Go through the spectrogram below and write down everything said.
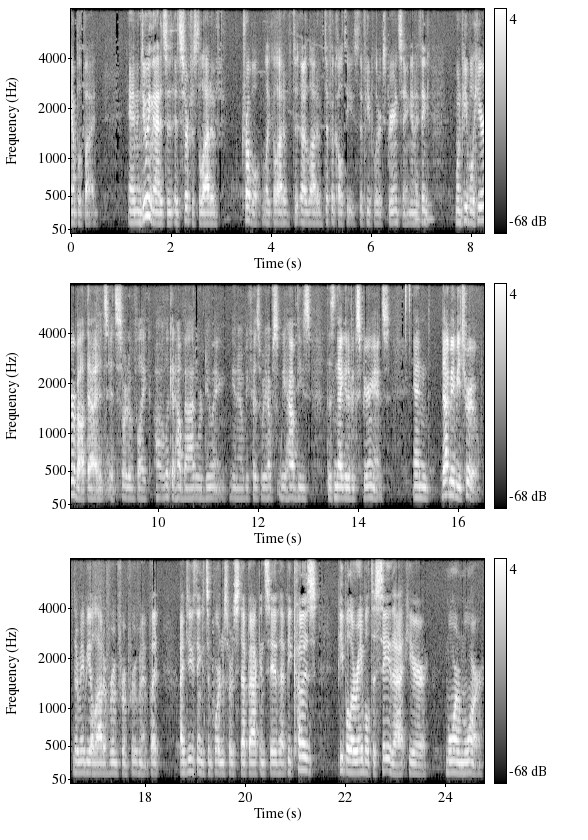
amplified, and in doing that, it's it's surfaced a lot of trouble, like a lot of a lot of difficulties that people are experiencing, and I think when people hear about that, it's it's sort of like, oh, look at how bad we're doing, you know, because we have we have these this negative experience, and that may be true. There may be a lot of room for improvement, but I do think it's important to sort of step back and say that because people are able to say that here more and more,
